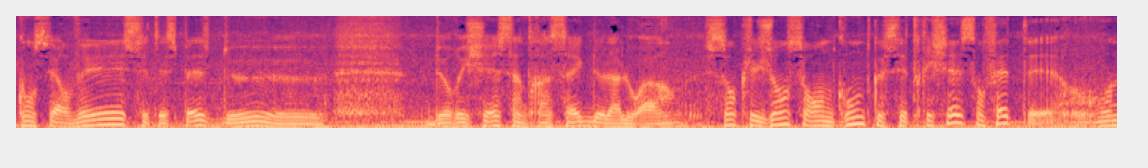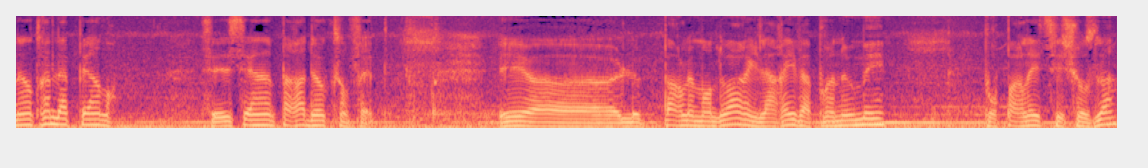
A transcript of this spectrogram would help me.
conserver cette espèce de, de richesse intrinsèque de la Loire, sans que les gens se rendent compte que cette richesse, en fait, on est en train de la perdre. C'est un paradoxe, en fait. Et euh, le Parlement de Loire, il arrive à point nommé pour parler de ces choses-là.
